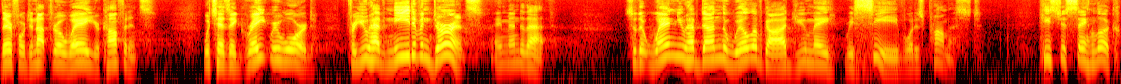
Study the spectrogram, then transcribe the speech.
Therefore, do not throw away your confidence, which has a great reward, for you have need of endurance. Amen to that. So that when you have done the will of God, you may receive what is promised. He's just saying, look,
